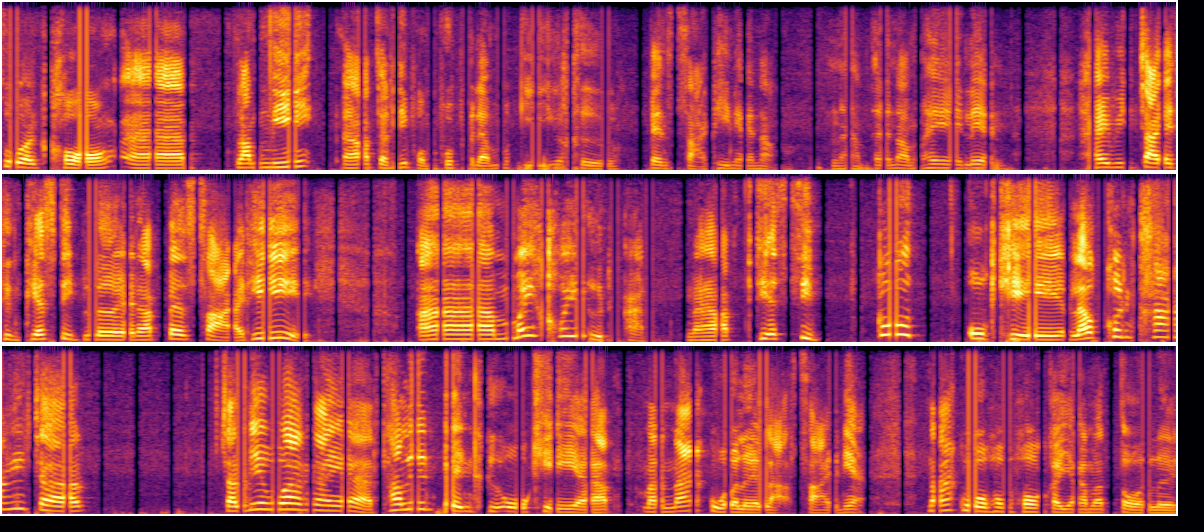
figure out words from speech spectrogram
ส่วนของอ่า ลำนี้นะครับจากที่ผมพูดไปแล้วเมื่อกี้ก็คือเป็นสายที่แนะนำนะครับ แนะนำให้เล่น ให้วิจัยถึงเทียสิบเลยนะครับ เป็นสายที่อ่าไม่ค่อยอึดอัดนะครับ เทียสิบก็โอเค แล้วค่อนข้างที่จะจะเรียกว่าไงอะ ถ้าเล่นเป็นคือโอเคครับ มันน่ากลัวเลยละสายเนี่ย น่ากลัวพอๆกับยามาโตะเลย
